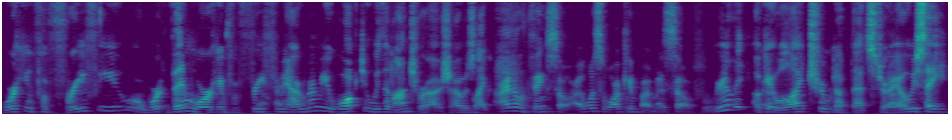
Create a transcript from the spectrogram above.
working for free for you, or wor- then working for free for me. I remember you walked in with an entourage. I was like, I don't think so. I was walking by myself. Really? Okay, Yeah. well, I trimmed up that story. I always say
